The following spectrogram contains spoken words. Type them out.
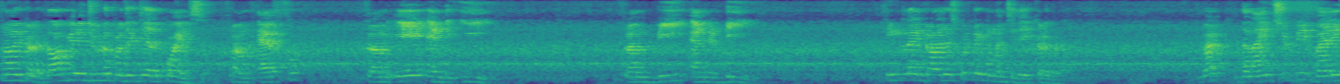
now ఇక్కడ టాప్ వ్యూ నుంచి కూడా ప్రొజెక్ట్ చేయాలి points from F from A and E from B and D thin line draw చేసుకుంటే ఇంకా మంచిది ఇక్కడ కూడా but the line should be very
